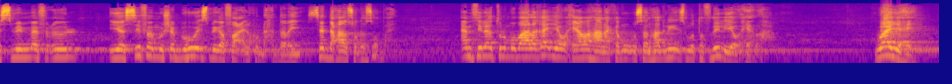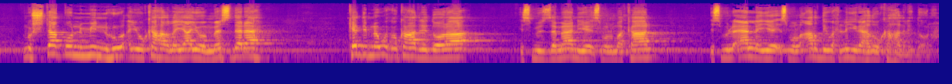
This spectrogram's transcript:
ismi mafcuul iyo sifa mushabahu ismiga faacil ku dhex daray saddexdaasuu ka soo baxay. Amhilatulmubaalaqa iyo waxyaabahana kama uusan hadlin ismu tafdiil iyo waxyaabaha waa yahay mushtaqun minhu ayuu ka hadlayaayoo masdar ah. Kadibna wuxuu ka hadli doonaa ismu zamaan iyo ismulmakaan ismulaalla iyo ismulardi wax la yidhaahduu ka hadli doonaa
